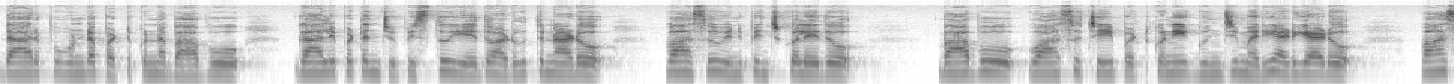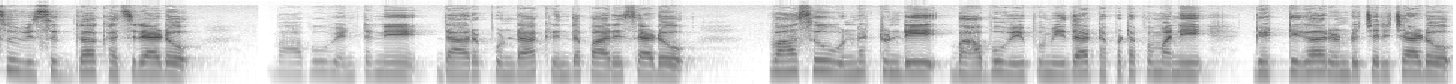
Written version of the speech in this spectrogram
దారపు ఉండ పట్టుకున్న బాబు గాలిపటం చూపిస్తూ ఏదో అడుగుతున్నాడు. వాసు వినిపించుకోలేదు. బాబు వాసు చేయి పట్టుకుని గుంజి మరీ అడిగాడు. వాసు విసుగ్గా కసిరాడు. బాబు వెంటనే దారపుండా క్రింద పారేశాడు. వాసు ఉన్నట్టుండి బాబు వీపు మీద టపటపమని గట్టిగా రెండు చెరిచాడు.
